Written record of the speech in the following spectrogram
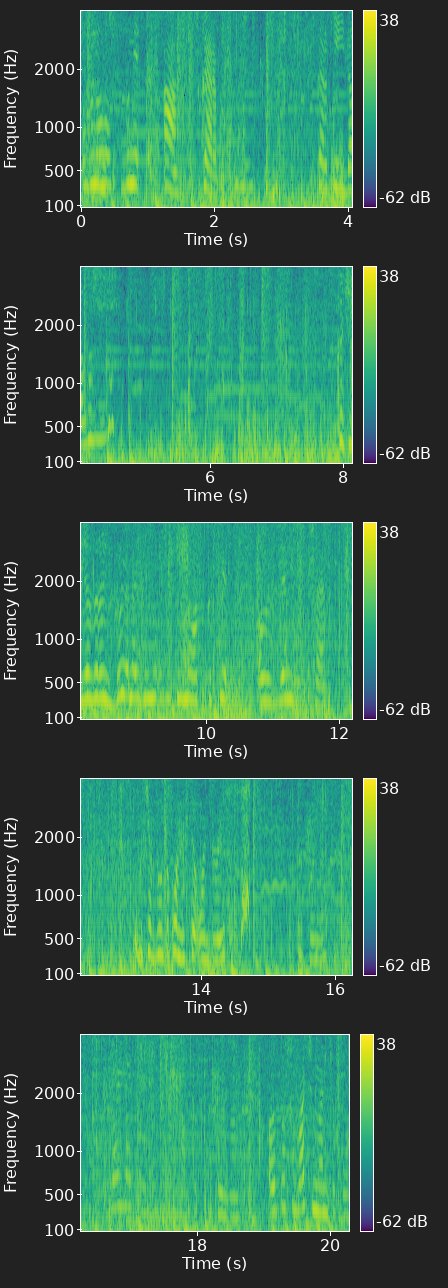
Вони, вони, а, цукерок. Цукерок я їй дала. Коротше, я зараз йду, я навіть не можу знімати капець, але зимно вже. Хоча б тако нести Оль. Прикольно. Прикольно. Але то, що бачиш, в мене тако.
